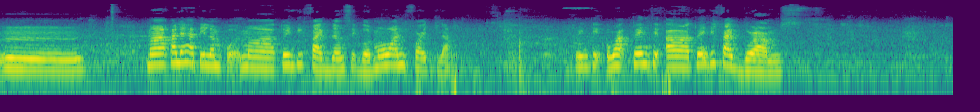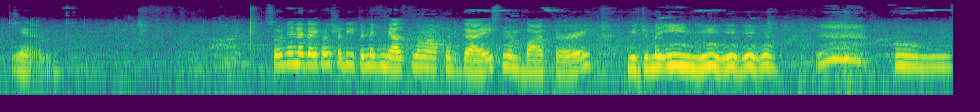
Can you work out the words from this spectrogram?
mm, mga kalahati lang po, mga 25 lang siguro, mga 1-4 lang. 20, 20, uh, 25 grams. Yan. So, nilagay ko siya dito. Nag-melt lang ako, guys, ng butter. Medyo mainit. um,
